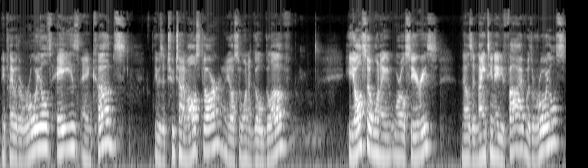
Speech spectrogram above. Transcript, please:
He played with the Royals, A's, and Cubs. He was a two-time All-Star. He also won a Gold Glove. He also won a World Series. And that was in 1985 with the Royals.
